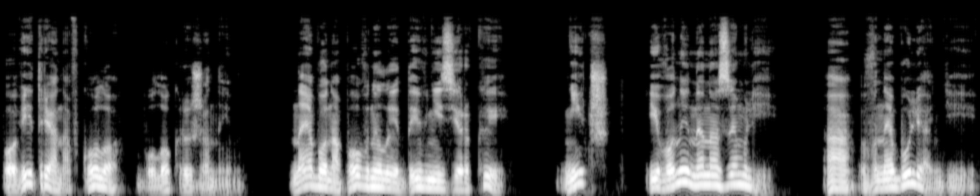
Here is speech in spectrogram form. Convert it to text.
Повітря навколо було крижаним. Небо наповнили дивні зірки, ніч, і вони не на землі, а в Небуляндії.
